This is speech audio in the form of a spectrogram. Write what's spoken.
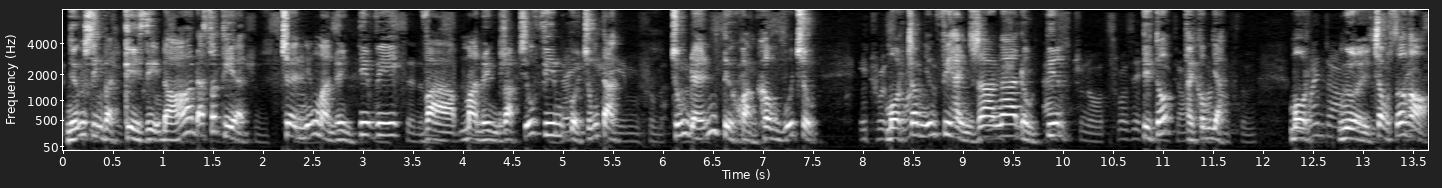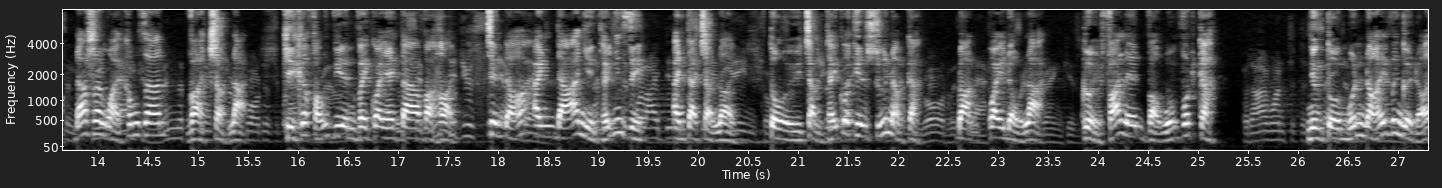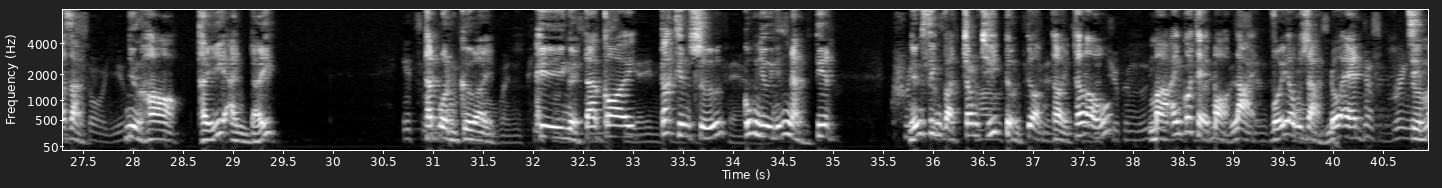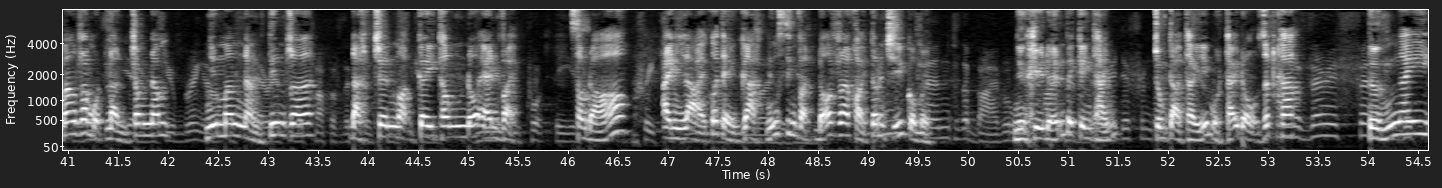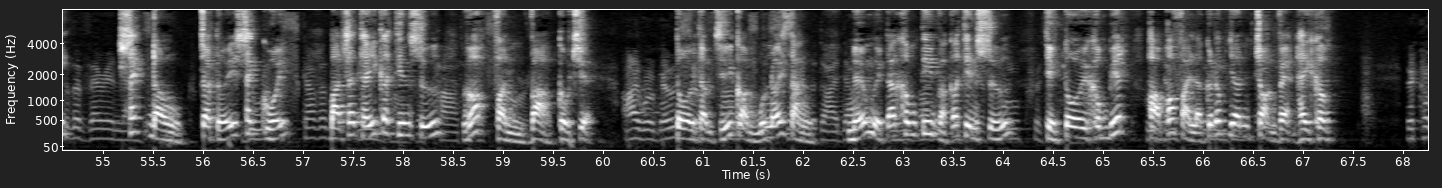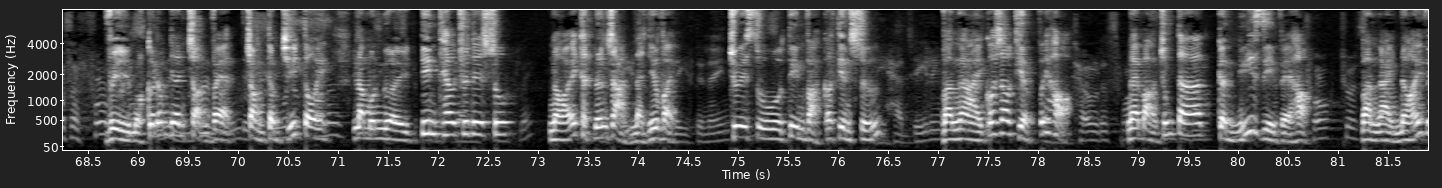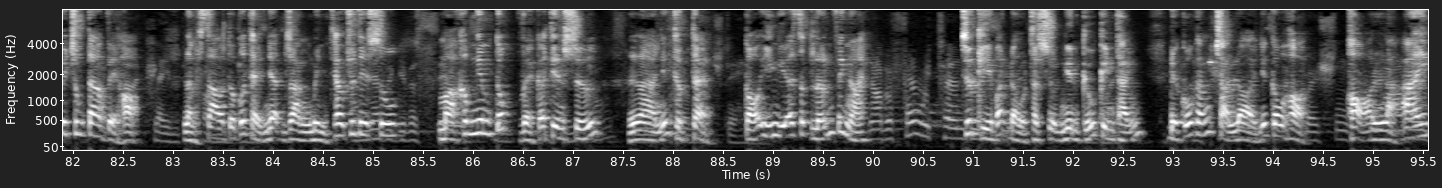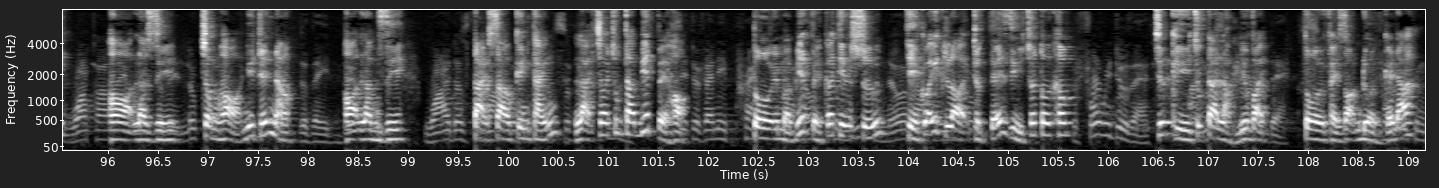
Những sinh vật kỳ dị đó đã xuất hiện trên những màn hình TV và màn hình rạp chiếu phim của chúng ta. Chúng đến từ khoảng không vũ trụ. Một trong những phi hành gia Nga đầu tiên, thì tốt, phải không nhỉ? Một người trong số họ đã ra ngoài không gian và trở lại. Khi các phóng viên vây quanh anh ta và hỏi, trên đó anh đã nhìn thấy những gì? Anh ta trả lời, tôi chẳng thấy có thiên sứ nào cả. Đoạn quay đầu lại, cười phá lên và uống vodka. Nhưng tôi muốn nói với người đó rằng, nhưng họ thấy anh đấy. Thật buồn cười khi người ta coi các thiên sứ cũng như những nàng tiên những sinh vật trong trí tưởng tượng thời thơ ấu mà anh có thể bỏ lại với ông già Noel, chỉ mang ra một lần trong năm, như mang nàng tiên ra, đặt trên ngọn cây thông Noel vậy. Sau đó, anh lại có thể gạt những sinh vật đó ra khỏi tâm trí của mình. Nhưng khi đến với Kinh Thánh, chúng ta thấy một thái độ rất khác. Từ ngay sách đầu cho tới sách cuối, bạn sẽ thấy các thiên sứ góp phần vào câu chuyện. Tôi thậm chí còn muốn nói rằng, nếu người ta không tin vào các thiên sứ, thì tôi không biết họ có phải là cơ đốc nhân trọn vẹn hay không. Vì một cơ đốc nhân trọn vẹn trong tâm trí tôi là một người tin theo Chúa Giêsu. Nói thật đơn giản là như vậy. Chúa Giêsu tin vào các thiên sứ và Ngài có giao thiệp với họ. Ngài bảo chúng ta cần nghĩ gì về họ và Ngài nói với chúng ta về họ. Làm sao tôi có thể nhận rằng mình theo Chúa Giêsu mà không nghiêm túc về các thiên sứ là những thực thể có ý nghĩa rất lớn với Ngài. Trước khi bắt đầu thật sự nghiên cứu Kinh Thánh để cố gắng trả lời những câu hỏi, họ là ai? Họ là gì? Trông họ như thế nào? Họ làm gì? Tại sao Kinh Thánh lại cho chúng ta biết về họ? Tôi mà biết về các thiên sứ thì có ích lợi thực tế gì cho tôi không? Trước khi chúng ta làm như vậy, tôi phải dọn đường cái đã.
